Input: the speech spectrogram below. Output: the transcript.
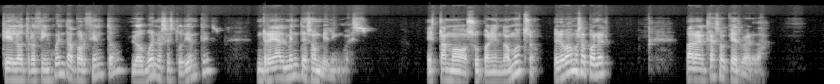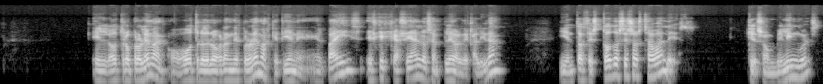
que el otro 50%, los buenos estudiantes, realmente son bilingües. Estamos suponiendo mucho, pero vamos a poner para el caso que es verdad. El otro problema, o otro de los grandes problemas que tiene el país, es que escasean los empleos de calidad. Y entonces todos esos chavales que son bilingües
